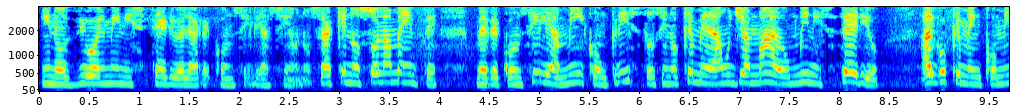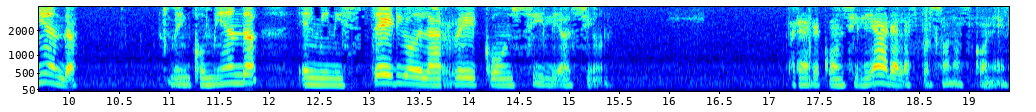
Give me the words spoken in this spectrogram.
y nos dio el ministerio de la reconciliación. O sea que no solamente me reconcilia a mí con Cristo, sino que me da un llamado, un ministerio, algo que me encomienda. Me encomienda el ministerio de la reconciliación para reconciliar a las personas con Él,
